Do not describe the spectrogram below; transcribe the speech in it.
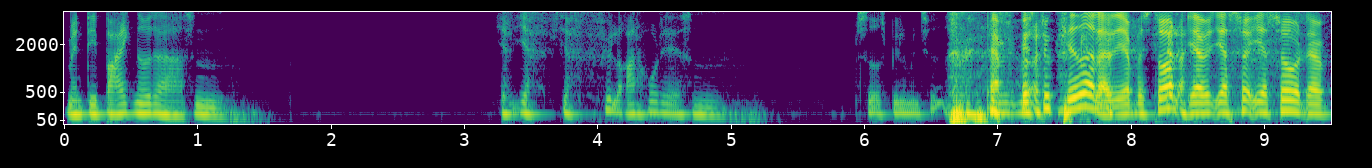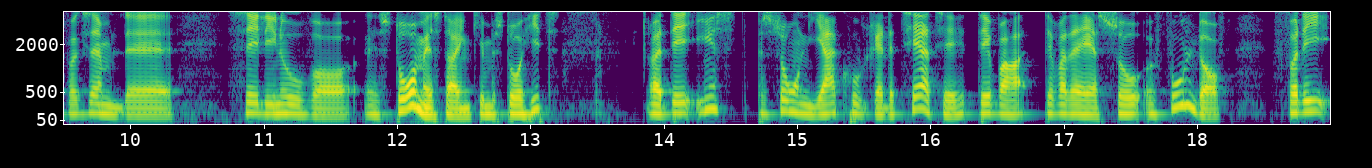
Men det er bare ikke noget, der er sådan... Jeg, jeg, jeg føler ret hurtigt, at jeg sådan sidder og spiller min tid. Jamen, hvis du keder dig, jeg forstår det. Jeg, jeg, så, jeg så der for eksempel, uh, se lige nu, hvor uh, Stormester er en kæmpe stor hit, og det eneste person, jeg kunne relatere til, det var, det var da jeg så uh, Fuglendorf, fordi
